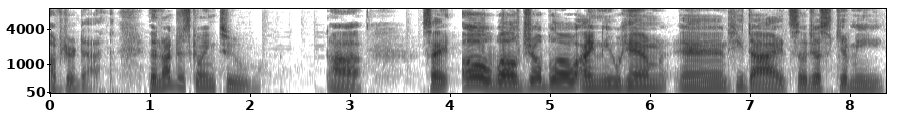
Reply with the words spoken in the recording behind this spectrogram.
of your death. They're not just going to uh, say, "Oh, well, Joe Blow, I knew him and he died, so just give me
